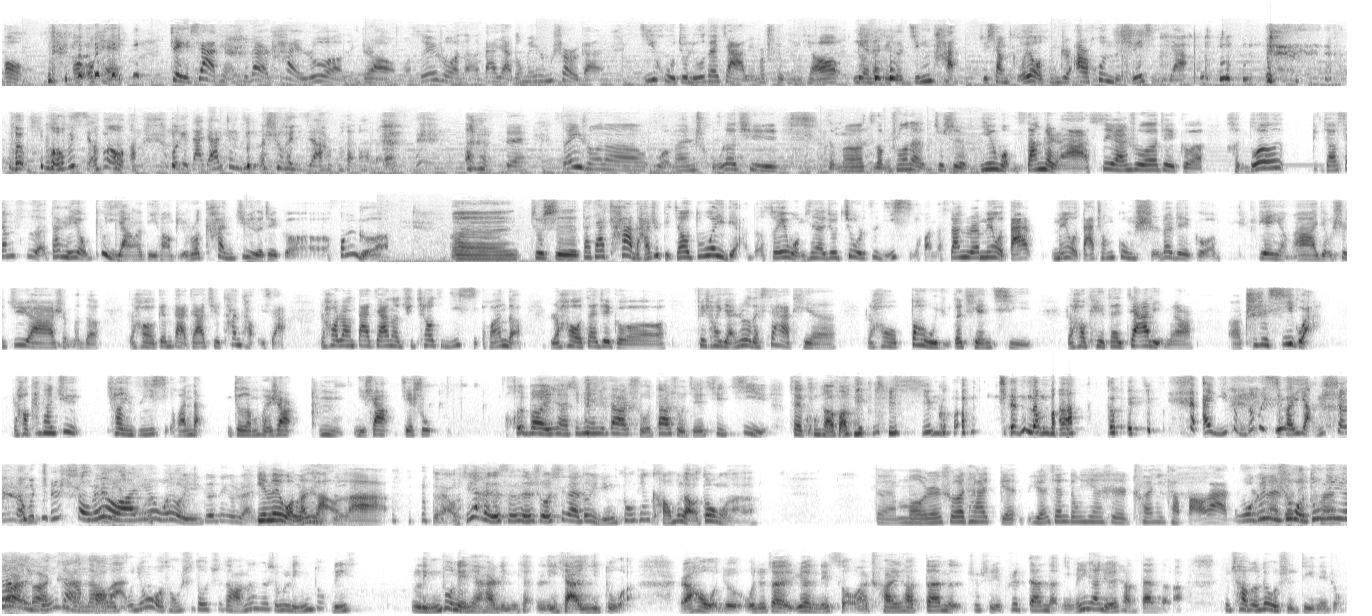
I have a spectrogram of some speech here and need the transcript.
哦，哦，OK，这个夏天实在是太热了，你知道吗？所以说呢，大家都没什么事儿干，几乎就留在家里面吹空调，练的这个惊叹，就像葛优同志二混子学习一下。我我不行了，我我给大家正经的说一下吧。对，所以说呢，我们除了去怎么怎么说呢，就是因为我们三个人啊，虽然说这个很多。比较相似，但是也有不一样的地方。比如说看剧的这个风格，嗯，就是大家差的还是比较多一点的。所以我们现在就就着自己喜欢的，三个人没有达没有达成共识的这个电影啊、影视剧啊什么的，然后跟大家去探讨一下，然后让大家呢去挑自己喜欢的，然后在这个非常炎热的夏天，然后暴雨的天气，然后可以在家里面啊吃吃西瓜，然后看看剧，挑你自己喜欢的。就这么回事儿，嗯，以上结束。汇报一下，今天是大暑，大暑节气忌在空调房间吃西瓜，真的吗？对。哎，你怎么这么喜欢养生呢？我真受不了。没有啊，因为我有一个那个软件。因为我们老了。对啊，我今天还跟森森说，现在都已经冬天扛不了冻了。对，某人说他原原先冬天是穿一条薄袜子。我跟你说，我冬天原来很勇敢的，我因为我同事都知道，那个什么零度零。零度那天还是零下零下一度啊，然后我就我就在院子里走啊，穿一条单的，就是也不是单的，你们应该觉得像单的了，就差不多六十 D 那种，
